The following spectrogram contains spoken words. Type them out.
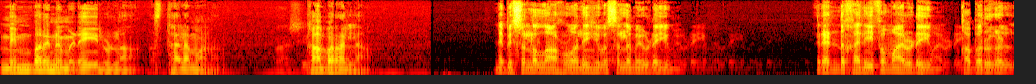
മെമ്പറിനുമിടയിലുള്ള സ്ഥലമാണ്. ഖബറല്ല. നബി സല്ലാഹു അലഹി വസല്ലമ്മയുടെയും രണ്ട് ഖലീഫമാരുടെയും ഖബറുകൾ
